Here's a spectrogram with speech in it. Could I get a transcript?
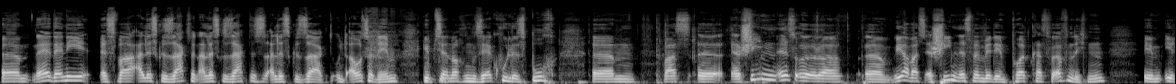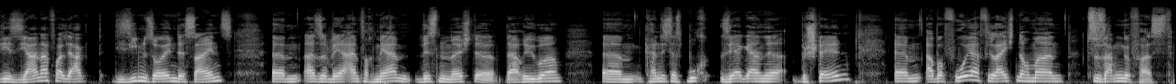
ähm, naja, Danny, es war alles gesagt, wenn alles gesagt ist, ist alles gesagt. Und außerdem gibt's ja noch ein sehr cooles Buch, ähm, was äh, erschienen ist oder äh, ja, was erschienen ist, wenn wir den Podcast veröffentlichen, im Irisianer Verlag, die sieben Säulen des Seins. Ähm, also wer einfach mehr wissen möchte darüber, ähm, kann sich das Buch sehr gerne bestellen. Ähm, aber vorher vielleicht nochmal zusammengefasst.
